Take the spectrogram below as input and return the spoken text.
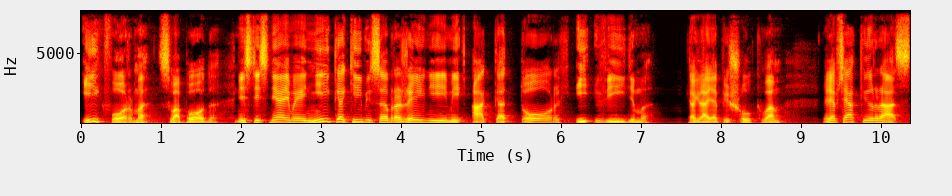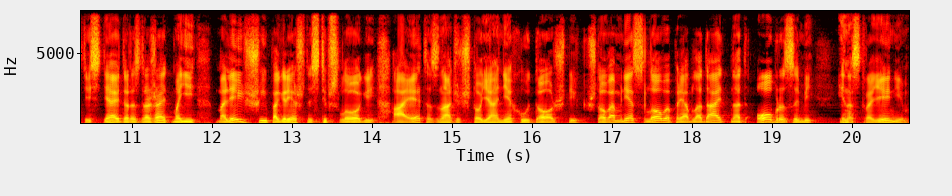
Их форма – свобода, не стесняемая никакими соображениями, о которых и видимо. Когда я пишу к вам, меня всякий раз стесняет и раздражает мои малейшие погрешности в слоге, а это значит, что я не художник, что во мне слово преобладает над образами и настроением.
